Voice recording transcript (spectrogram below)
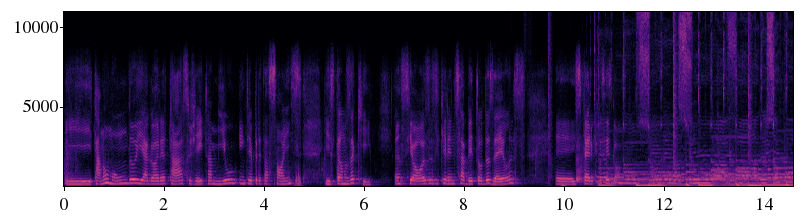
E tá no mundo e agora tá sujeito a mil interpretações. E estamos aqui ansiosas e querendo saber todas elas. É, espero que vocês gostem. Eu não sou a sua foda, eu sou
